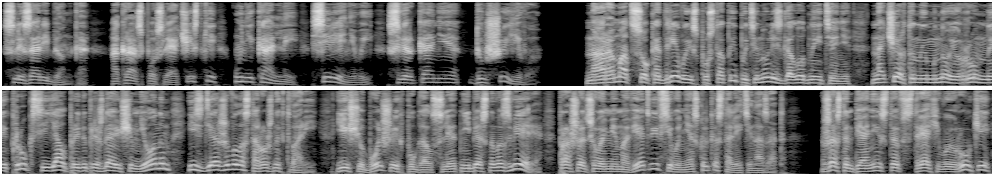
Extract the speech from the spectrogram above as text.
слеза ребенка. Окрас после очистки – уникальный, сиреневый, сверкание души его. На аромат сока древа из пустоты потянулись голодные тени. Начертанный мной рунный круг сиял предупреждающим неоном и сдерживал осторожных тварей. Еще больше их пугал след небесного зверя, прошедшего мимо ветви всего несколько столетий назад. Жестом пианиста встряхиваю руки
